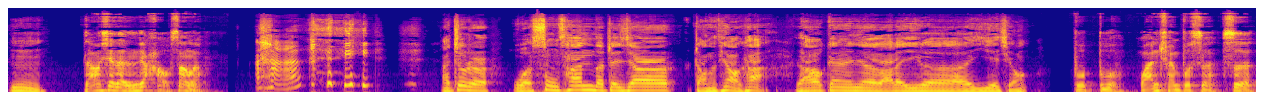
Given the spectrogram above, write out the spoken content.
嗯，然后现在人家好上了。啊？啊，就是我送餐的这家长得挺好看。然后跟人家来了一个一夜情，不不，完全不是，是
